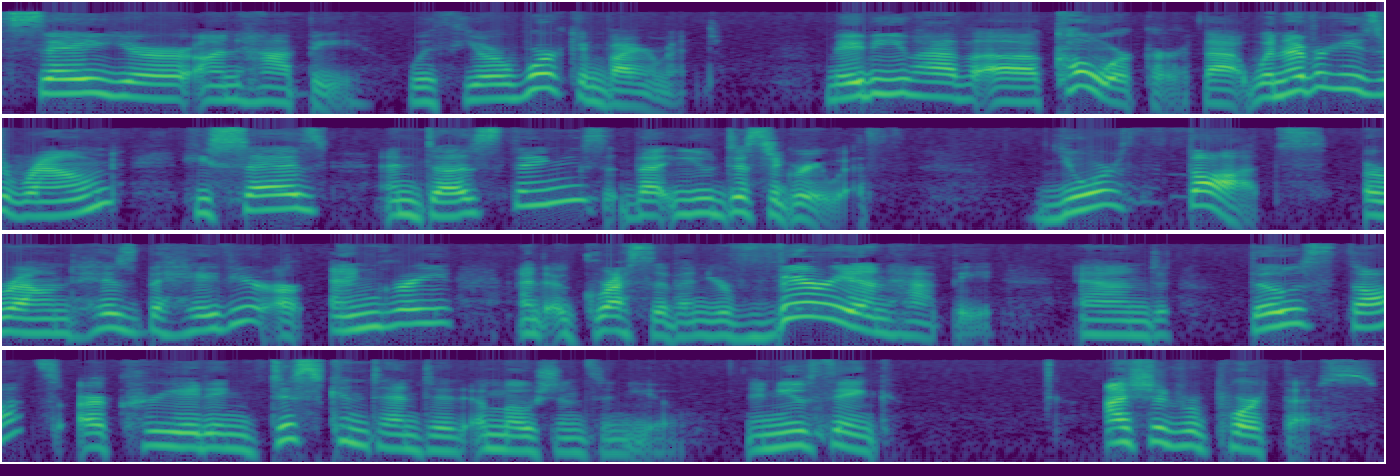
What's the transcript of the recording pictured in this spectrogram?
Say you're unhappy with your work environment. Maybe you have a coworker that whenever he's around, he says and does things that you disagree with. Your thoughts around his behavior are angry and aggressive, and you're very unhappy. And those thoughts are creating discontented emotions in you. And you think, I should report this.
